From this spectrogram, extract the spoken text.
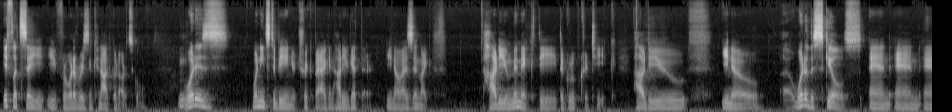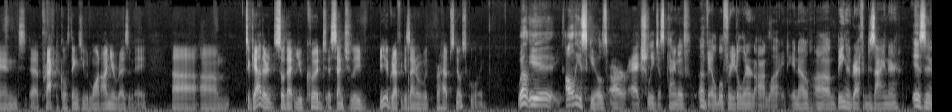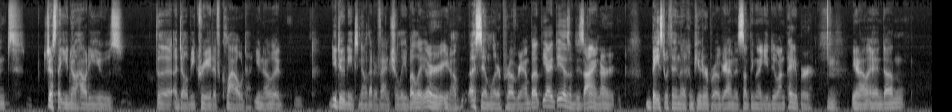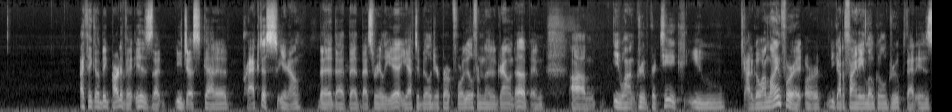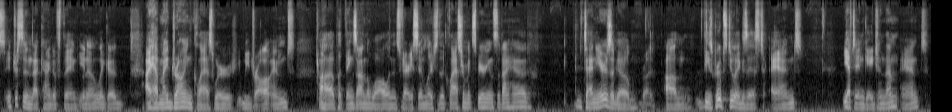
if let's say you for whatever reason cannot go to art school, what is what needs to be in your trick bag, and how do you get there? You know, as in like, how do you mimic the the group critique? How do you, you know, uh, what are the skills and and and uh, practical things you would want on your resume uh, um, to gather so that you could essentially be a graphic designer with perhaps no schooling. Well you, all these skills are actually just kind of available for you to learn online you know? Um, being a graphic designer isn't just that you know how to use the adobe creative cloud you know? It, you do need to know that eventually but like, or you know a similar program but the ideas of design aren't based within a computer program. It's something that you do on paper you know? And um i think a big part of it is that you just gotta practice you know? That that that that's really it. You have to build your portfolio from the ground up and um you want group critique you got to go online for it or you got to find a local group that is interested in that kind of thing you know? Like a i have my drawing class where we draw and uh, put things on the wall and it's very similar to the classroom experience that i had 10 years ago Right. um, these groups do exist and you have to engage in them and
